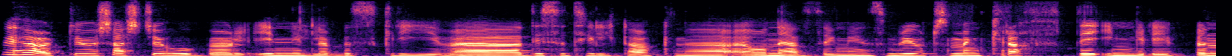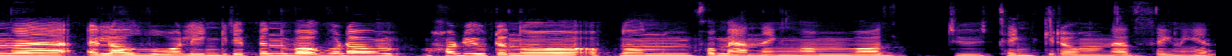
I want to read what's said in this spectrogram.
Vi hørte jo Kjersti Hobøl i Nille beskrive disse tiltakene og nedstengningen som blir gjort som en kraftig inngripen eller alvorlig inngripen. Hvordan Har du gjort deg opp noen formening om hva du tenker om nedstengningen?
